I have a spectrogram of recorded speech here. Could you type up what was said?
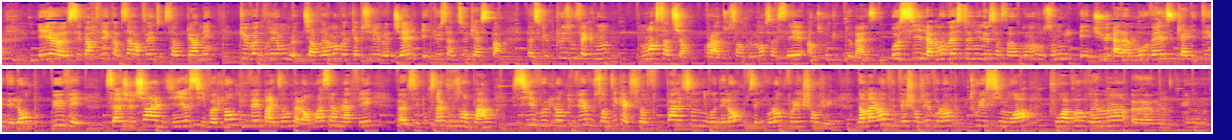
et c'est parfait comme ça en fait ça vous permet que votre vrai ongle tient vraiment votre capsule et votre gel et que ça ne se casse pas. Parce que plus vous faites long, moins ça tient. Voilà, tout simplement, ça c'est un truc de base. Aussi, la mauvaise tenue de certains ongles est due à la mauvaise qualité des lampes UV. Ça, je tiens à le dire, si votre lampe UV par exemple, alors moi ça me l'a fait, euh, c'est pour ça que je vous en parle. Si votre lampe UV, vous sentez qu'elle chauffe pas assez au niveau des lampes, c'est que vos lampes, faut les changer. Normalement, vous devez changer vos lampes tous les 6 mois pour avoir vraiment euh,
